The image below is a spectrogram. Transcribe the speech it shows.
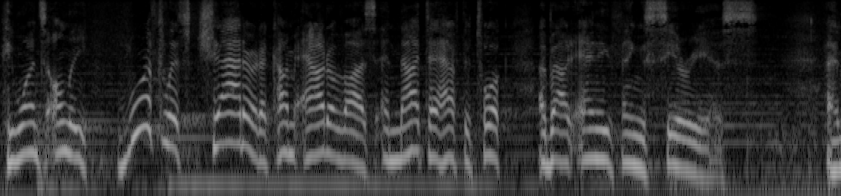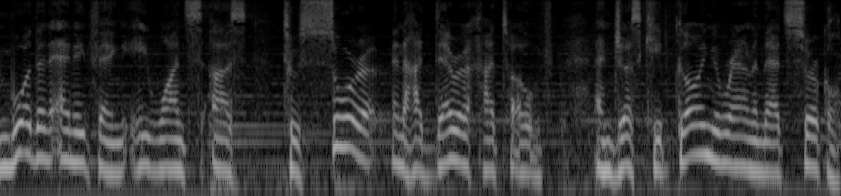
He wants only worthless chatter to come out of us and not to have to talk about anything serious. And more than anything, he wants us to soar in haderech hatov and just keep going around in that circle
